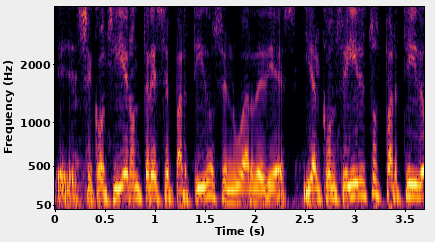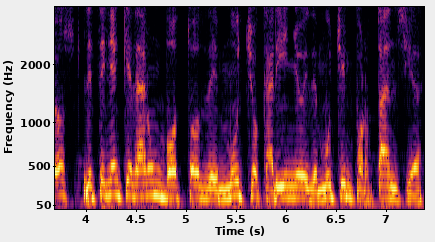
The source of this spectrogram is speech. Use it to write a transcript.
eh, se consiguieron 13 partidos en lugar de 10 y al conseguir estos partidos le tenían que dar un voto de mucho cariño y de mucha importancia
